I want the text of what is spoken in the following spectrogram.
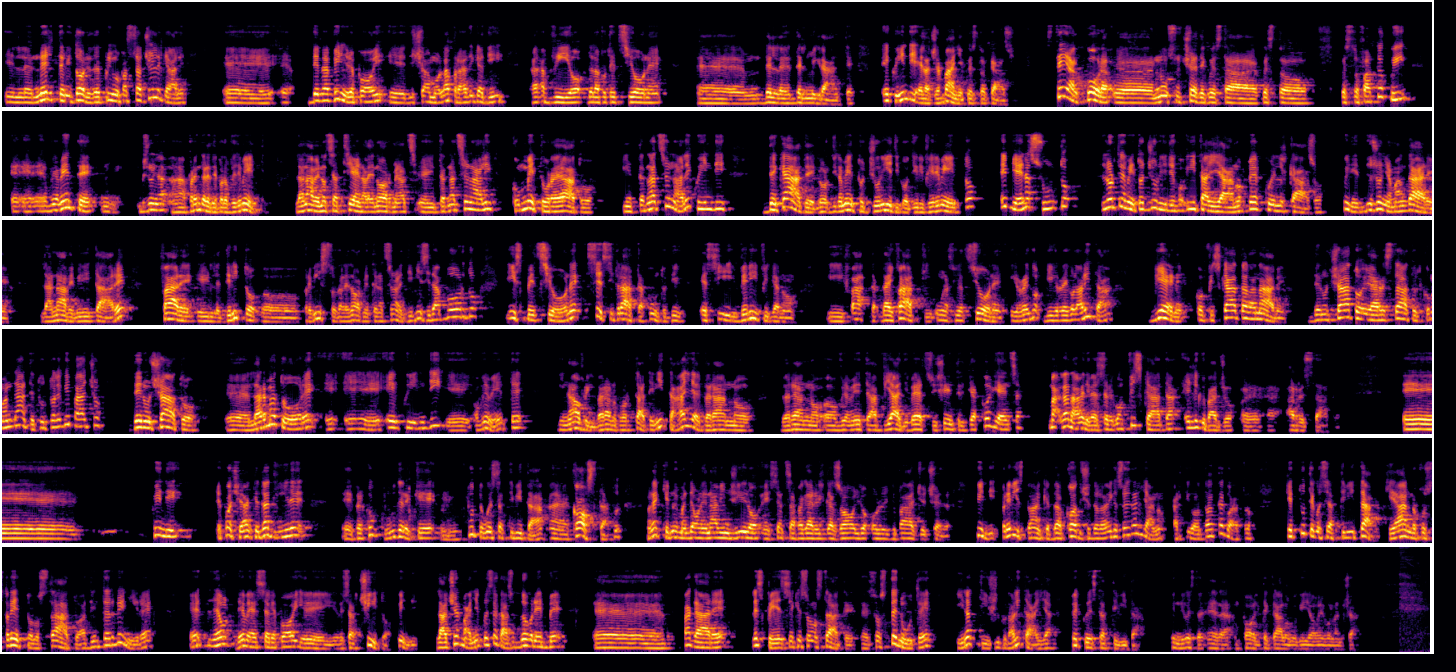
il, nel territorio del primo passaggio illegale eh, eh, deve avvenire poi eh, diciamo, la pratica di avvio della protezione eh, del, del, migrante e quindi è la Germania in questo caso. Se ancora eh, non succede questa, questo, questo, fatto qui, eh, eh ovviamente mh, bisogna ah, prendere dei provvedimenti. La nave non si attiene alle norme internazionali, commette un reato internazionale, quindi decade l'ordinamento giuridico di riferimento e viene assunto l'ordinamento giuridico italiano per quel caso. Quindi bisogna mandare la nave militare, fare il diritto eh, previsto dalle norme internazionali di visita a bordo, ispezione, se si tratta appunto di e si verificano fa, dai fatti una situazione irrego, di irregolarità, viene confiscata la nave, denunciato e arrestato il comandante, tutto l'equipaggio, denunciato eh, l'armatore e, e, e quindi eh, ovviamente i naufraghi verranno portati in Italia e verranno, verranno ovviamente avviati verso i centri di accoglienza, ma la nave deve essere confiscata e l'equipaggio eh, arrestato. E quindi, e poi c'è anche da dire, eh, per concludere, che mh, tutta questa attività eh, costa, non è che noi mandiamo le navi in giro e senza pagare il gasolio o l'equipaggio, eccetera. Quindi previsto anche dal codice della navigazione italiano, articolo 84, che tutte queste attività che hanno costretto lo Stato ad intervenire eh, deve essere poi eh, risarcito. Quindi la Germania in questo caso dovrebbe eh, pagare le spese che sono state eh, sostenute in anticipo dall'Italia per queste attività. Quindi questo era un po' il decalogo che io avevo lanciato.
